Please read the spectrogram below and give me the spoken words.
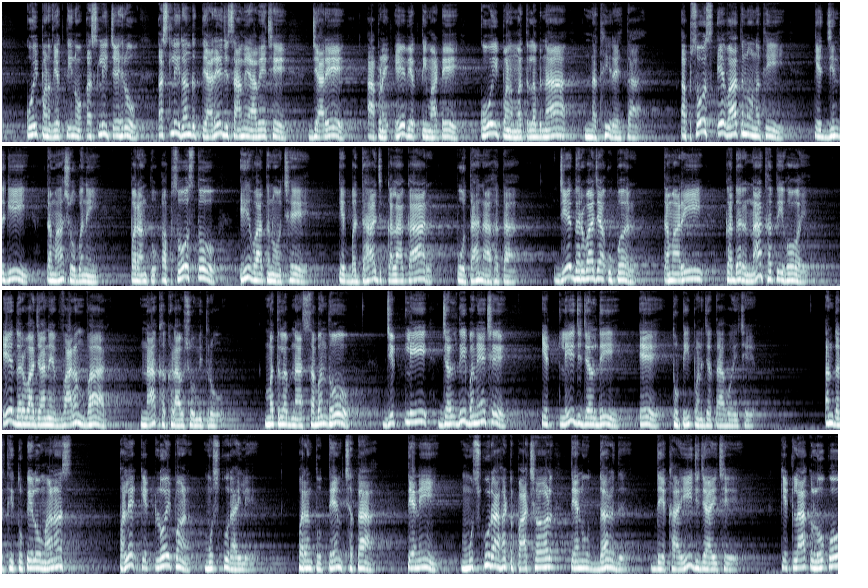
કોઈ પણ વ્યક્તિનો અસલી ચહેરો, અસલી રંગ ત્યારે જ સામે આવે છે, જ્યારે આપણે એ વ્યક્તિ માટે કોઈ પણ મતલબના નથી રહેતા. અફસોસ એ વાતનો નથી કે જિંદગી તમાશો બની, પરંતુ અફસોસ તો એ વાતનો છે કે બધા જ કલાકાર પોતાના હતા. જે દરવાજા ઉપર તમારી કદર ના થતી હોય, એ દરવાજાને વારંવાર ના ખખડાવશો મિત્રો. મતલબના સંબંધો જેટલી જલ્દી બને છે, એટલી જ જલ્દી એ તૂટી પણ જતા હોય છે. અંદરથી તૂટેલો માણસ ભલે કેટલોય પણ મુસ્કુરાઈ લે. પરંતુ તેમ છતાં તેની મુસ્કુરાહટ પાછળ તેનું દર્દ દેખાઈ જ જાય છે. કેટલાક લોકો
